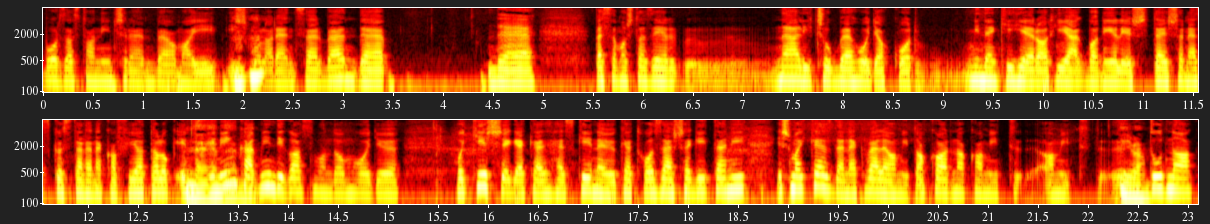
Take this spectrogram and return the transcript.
borzasztóan nincs rendben a mai iskola rendszerben, de, de Persze most azért ne állítsuk be, hogy akkor mindenki hierarchiákban él, és teljesen eszköztelenek a fiatalok. Én, nem, én nem, inkább nem. mindig azt mondom, hogy, hogy készségekhez kéne őket hozzásegíteni, és majd kezdenek vele, amit akarnak, amit, amit tudnak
